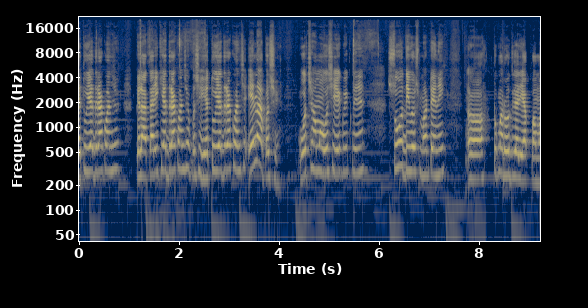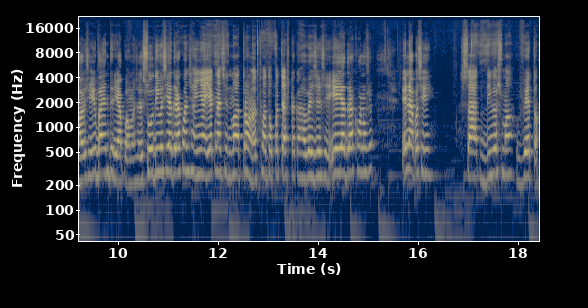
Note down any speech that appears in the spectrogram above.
હેતુ યાદ રાખવાનું છે. પહેલાં તારીખ યાદ રાખવાની છે, પછી હેતુ યાદ રાખવાનું છે. એના પછી ઓછામાં ઓછી એક વ્યક્તિને સો દિવસ માટેની ટૂંકમાં રોજગારી આપવામાં આવે છે એ બાંધરી આપવામાં આવે છે. સો દિવસ યાદ રાખવાનું છે, અહીંયા એકના છેદમાં ત્રણ અથવા તો પચાસ ટકા હવે જે છે એ યાદ રાખવાનું છે. એના પછી સાત દિવસમાં વેતન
